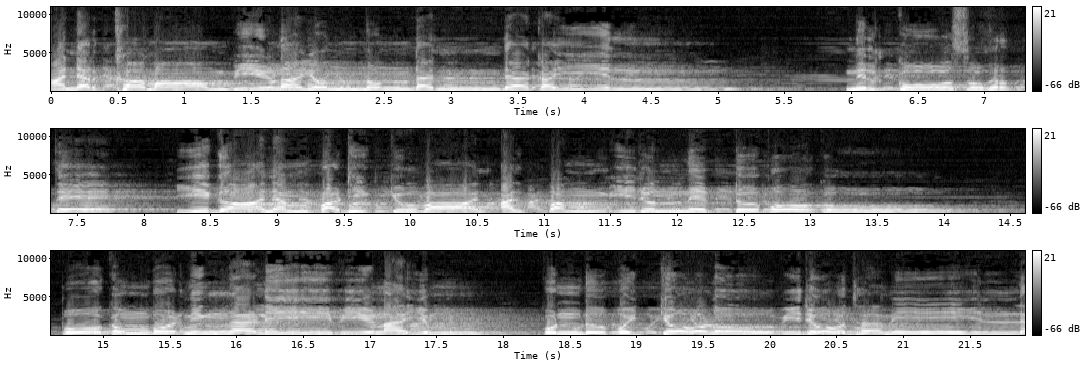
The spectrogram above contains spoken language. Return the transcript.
അനർഘമാം വീണയൊന്നുണ്ടെന്റെ കയ്യിൽ. നിൽക്കൂ സുഹൃത്തെ ഈ ഗാനം പഠിക്കുവാൻ അല്പം ഇരുന്നിട്ടു പോകൂ. പോകുമ്പോൾ നിങ്ങൾ ഈ വീണയും കൊണ്ടുപോയ്ക്കോളൂ വിരോധമേയില്ല.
